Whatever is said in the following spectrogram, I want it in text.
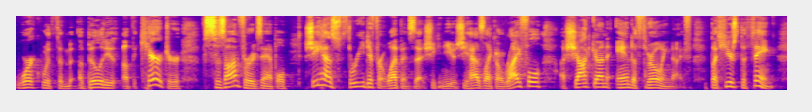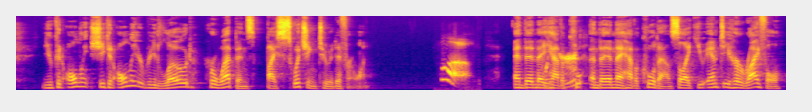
work with the ability of the character. Sazan, for example, she has three different weapons that she can use. She has like a rifle, a shotgun, and a throwing knife. But here's the thing: you can only she can only reload her weapons by switching to a different one and then they Weird. have a cool, and then they have a cooldown. So like you empty her rifle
